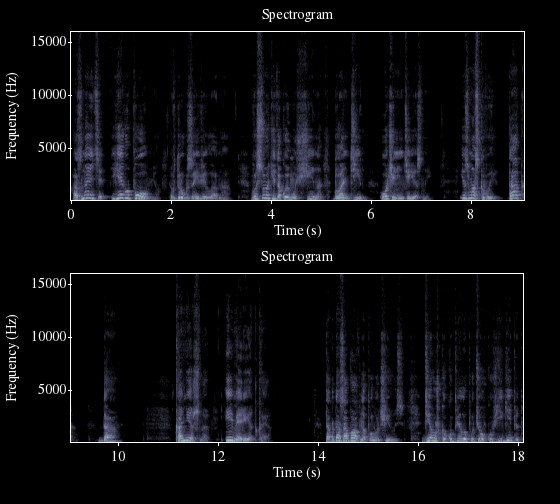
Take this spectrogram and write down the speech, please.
А знаете, я его помню, вдруг заявила она. Высокий такой мужчина, блондин, очень интересный. Из Москвы, так? Да. Конечно, имя редкое. Тогда забавно получилось. Девушка купила путевку в Египет,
